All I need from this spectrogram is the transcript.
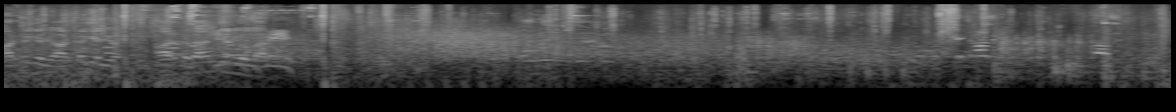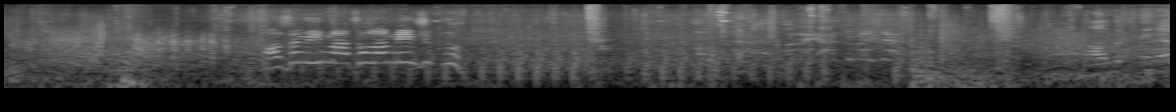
Arka geliyor, arka geliyor. Arkadan geliyorlar. Fazla mühimmatı olan mevcut mu? Aldık mı yine?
